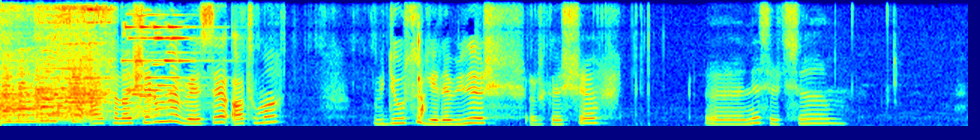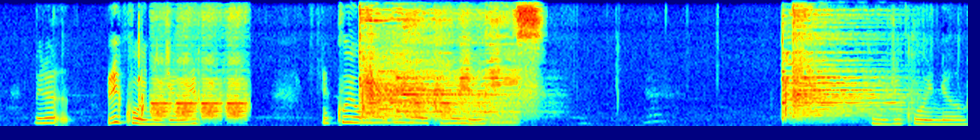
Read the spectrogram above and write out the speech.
Olmazsa arkadaşlarımla vs atma videosu gelebilir arkadaşlar. Ee, ne seçsem? Biraz Rick oynayacağım. Rick. Hatırlamıyorum. Müzik oynayalım.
